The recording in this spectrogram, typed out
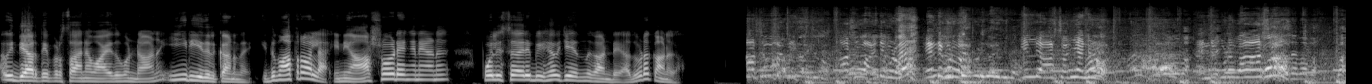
വിദ്യാർത്ഥി പ്രസ്ഥാനമായതുകൊണ്ടാണ് ഈ രീതിയിൽ കാണുന്നത് ഇത് മാത്രമല്ല ഇനി ആർഷോയുടെ എങ്ങനെയാണ് പോലീസുകാർ ബിഹേവ് ചെയ്തെന്ന് കാണണ്ടേ അതുകൂടെ കാണുക എന്റെ കൂടെ വാ, എന്റെ കൂടെ വാ.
